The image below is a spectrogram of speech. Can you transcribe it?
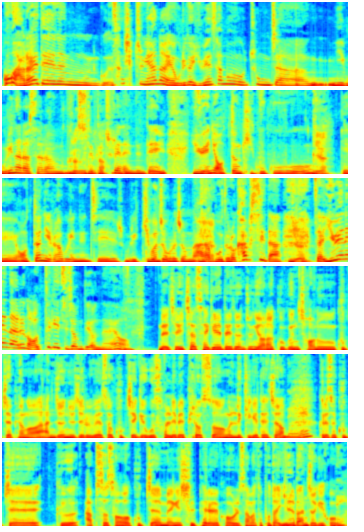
꼭 알아야 되는 상식 중에 하나예요. 우리가 유엔 사무총장이 우리나라 사람으로 배출해냈는데 유엔이 어떤 기구고 예. 예. 어떤 일을 하고 있는지 좀 우리 기본적으로 좀 알아보도록 예. 합시다. 예. 자 유엔의 날은 어떻게 지정되었나요? 네, 제2차 세계대전 중 연합국은 전후 국제평화와 안전유지를 위해서 국제기구 설립의 필요성을 느끼게 되죠. 네. 그래서 국제 그 앞서서 국제연맹의 실패를 거울 삼아서 보다 일반적이고 네.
